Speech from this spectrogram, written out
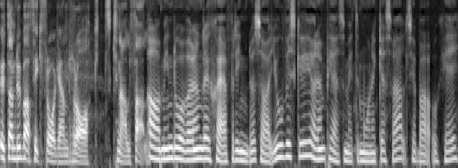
utan du bara fick frågan rakt knallfall? Ja, min dåvarande chef ringde och sa, jo vi ska ju göra en pjäs som heter Monica Svall. Så jag bara, okej.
